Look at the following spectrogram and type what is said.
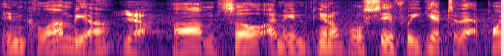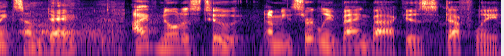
in Columbia. Yeah. Um, so, I mean, you know, we'll see if we get to that point someday. I've noticed too. I mean, certainly Bang Back is definitely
